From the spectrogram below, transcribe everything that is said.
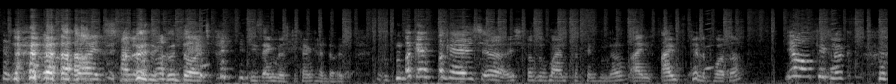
Deutsch, hallo. Gut Deutsch. Die ist Englisch, die kann kein Deutsch. Okay, okay, ich, äh, ich versuche meinen zu finden, ne? Ein, ein Teleporter. Ja, viel Glück.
